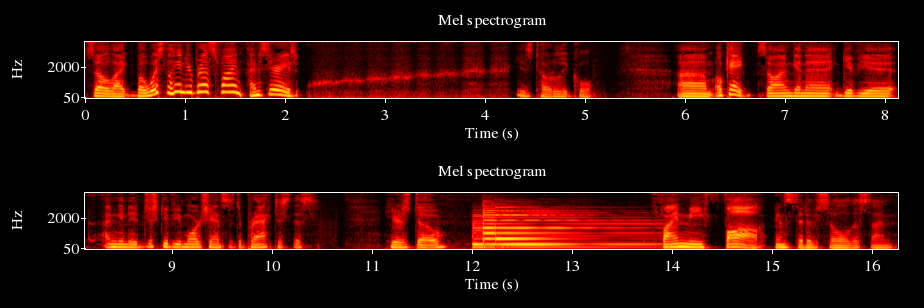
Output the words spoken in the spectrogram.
So, like, but whistling in your breath's fine. I'm serious. is totally cool. Um, okay, so I'm gonna give you. I'm gonna just give you more chances to practice this. Here's do. Find me fa instead of sol this time.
